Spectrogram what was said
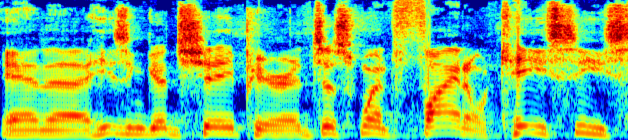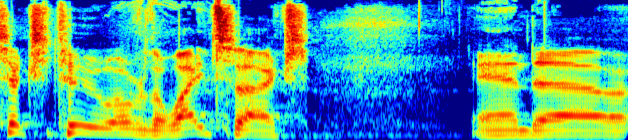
And uh, he's in good shape here. It just went final KC 6 2 over the White Sox. And uh,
